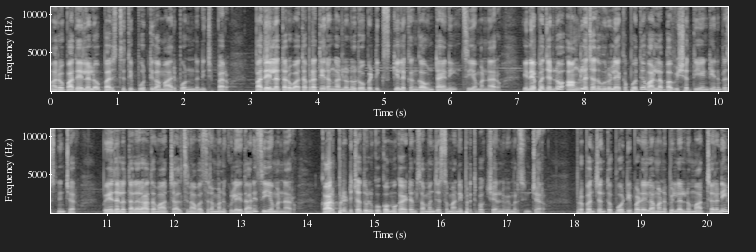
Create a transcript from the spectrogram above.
మరో పదేళ్ళలో పరిస్థితి పూర్తిగా మారిపోనుందని చెప్పారు. పదేళ్ళ తరువాత ప్రతి రంగంలోనూ రోబోటిక్స్ కీలకంగా ఉంటాయని సీఎం అన్నారు. ఈ నేపథ్యంలో ఆంగ్ల చదువులు లేకపోతే వాళ్ళ భవిష్యత్తు ఏంటి అని ప్రశ్నించారు. పేదల తలరాత మార్చాల్సిన అవసరం మనకు లేదా అని సీఎం అన్నారు. కార్పొరేట్ చదువులకు కొమ్ము కాయటం సమంజసమని ప్రతిపక్షాలను విమర్శించారు. ప్రపంచంతో పోటీ పడేలా మన పిల్లలను మార్చాలని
